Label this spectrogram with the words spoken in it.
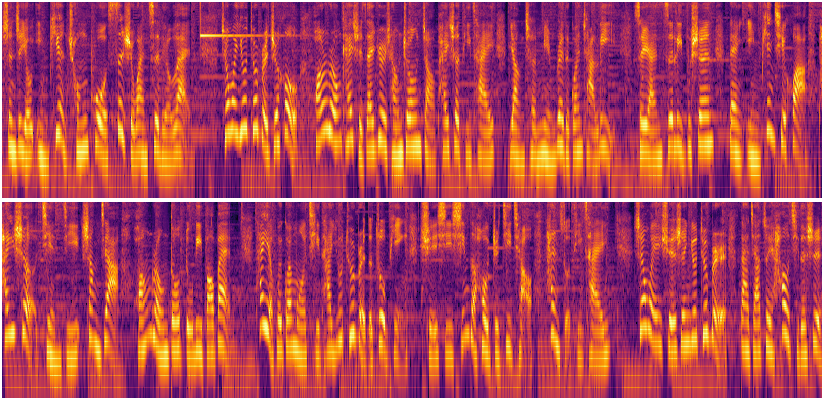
甚至有影片冲破四十万次浏览。成为 YouTuber 之后，黄蓉开始在日常中找拍摄题材，养成敏锐的观察力。虽然资历不深，但影片企划、拍摄、剪辑、上架，黄蓉都独立包办。她也会观摩其他 YouTuber 的作品，学习新的后制技巧，探索题材。身为学生 YouTuber，大家最好奇的是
